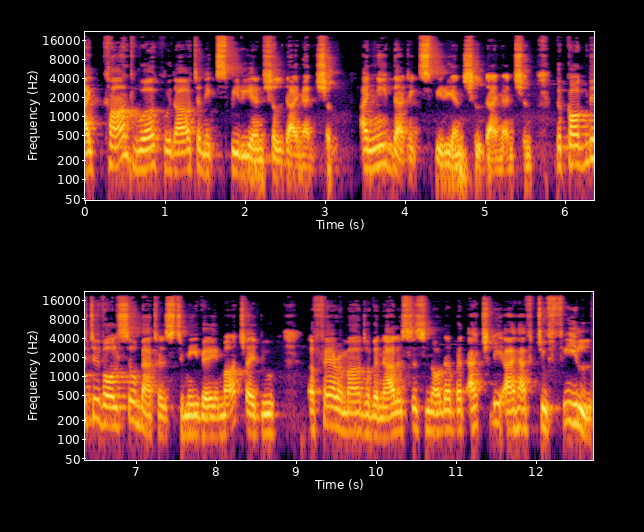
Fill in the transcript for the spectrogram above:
I can't work without an experiential dimension. I need that experiential dimension. The cognitive also matters to me very much. I do a fair amount of analysis and all that, but actually, I have to feel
